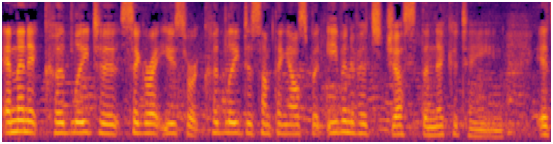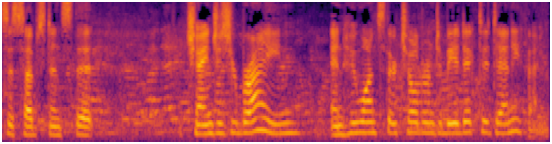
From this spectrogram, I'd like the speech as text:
and then it could lead to cigarette use or it could lead to something else, but even if it's just the nicotine, it's a substance that changes your brain. And who wants their children to be addicted to anything?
